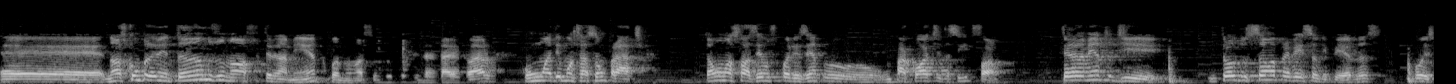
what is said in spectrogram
É, nós complementamos o nosso treinamento, quando nós temos oportunidade, é claro, com uma demonstração prática. Então, nós fazemos, por exemplo, um pacote da seguinte forma: treinamento de introdução à prevenção de perdas, depois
